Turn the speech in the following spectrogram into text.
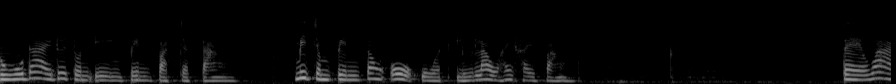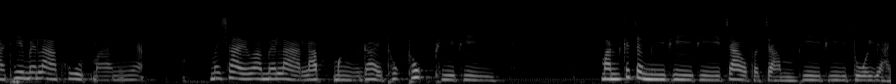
รู้ได้ด้วยตนเองเป็นปัจจตัง ไม่จำเป็นต้องโอ้อวดหรือเล่าให้ใครฟัง แต่ว่าที่แม่ล่าพูดมาเนี่ยไม่ใช่ว่าแม่ล่ารับมือได้ทุกๆพีพีมันก็จะมีพีพีเจ้าประจำพีพีตัวใหญ่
